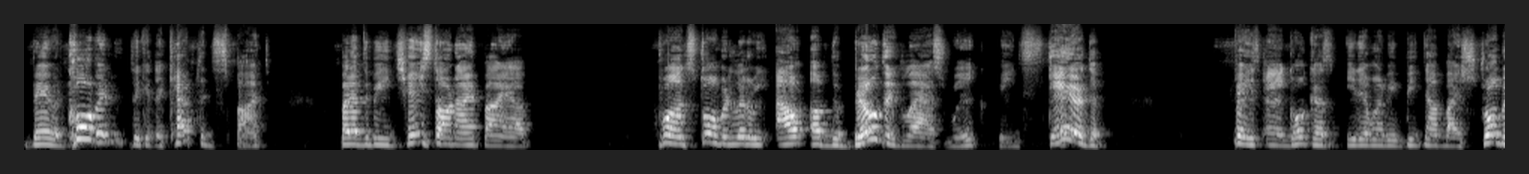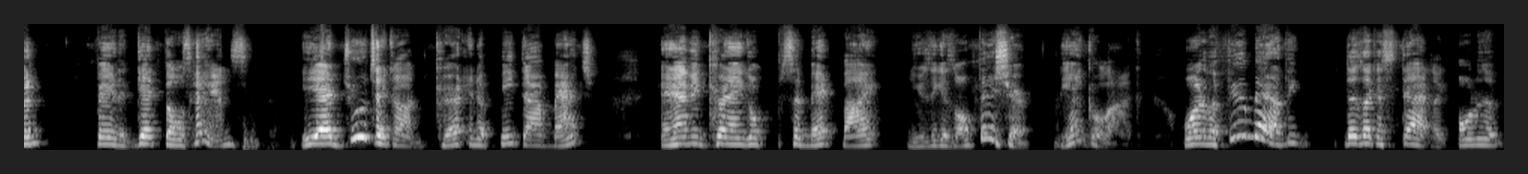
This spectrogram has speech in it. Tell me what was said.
Baron Corbin to get the captain spot. But after being chased all night by a Braun Strowman literally out of the building last week, being scared to face Angle because he didn't want to be beat down by Strowman, failing to get those hands. He had Drew take on Kurt in a beatdown match and having Kurt Angle submit by using his own finisher, the ankle lock. One of the few men, I think there's like a stat, like of the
